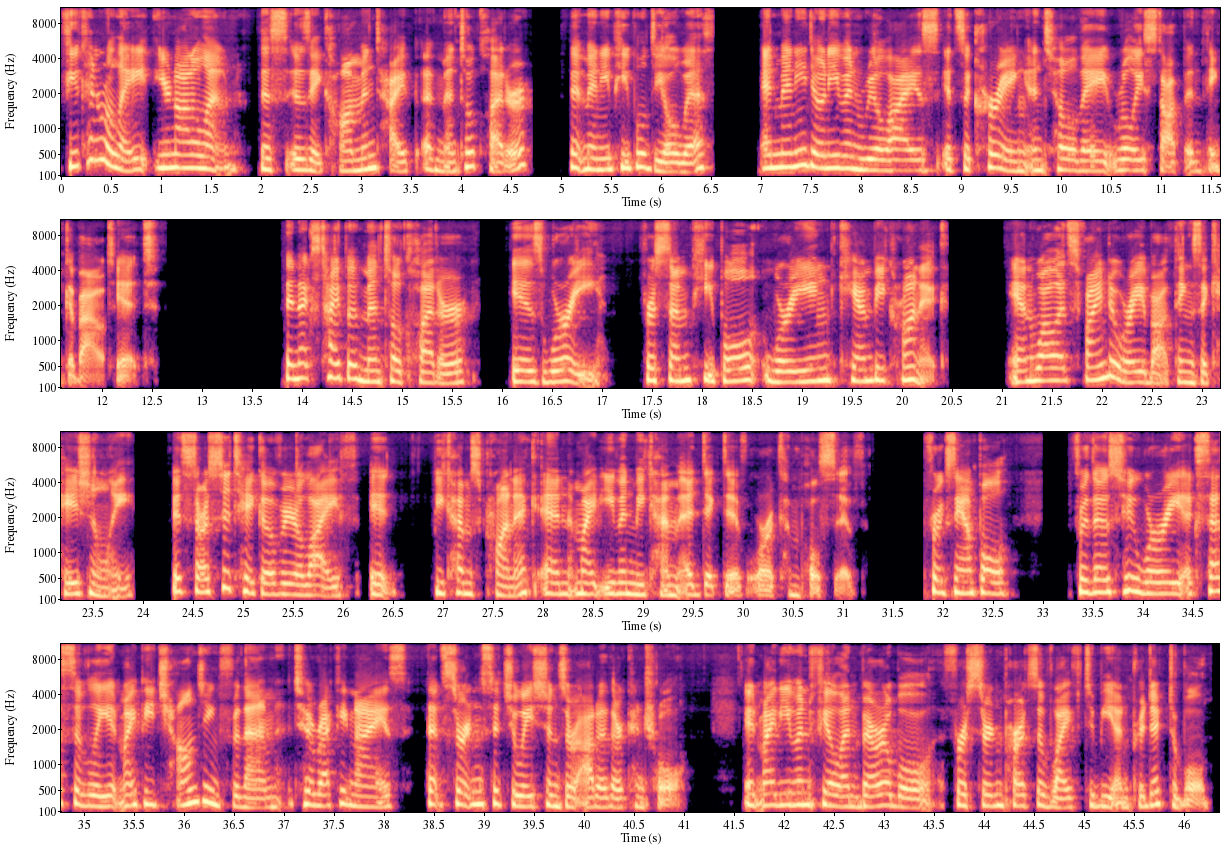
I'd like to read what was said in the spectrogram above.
If you can relate, you're not alone. This is a common type of mental clutter that many people deal with, and many don't even realize it's occurring until they really stop and think about it. The next type of mental clutter is worry. For some people, worrying can be chronic. And while it's fine to worry about things occasionally, it starts to take over your life. It becomes chronic and might even become addictive or compulsive. For example, for those who worry excessively, it might be challenging for them to recognize that certain situations are out of their control. It might even feel unbearable for certain parts of life to be unpredictable.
